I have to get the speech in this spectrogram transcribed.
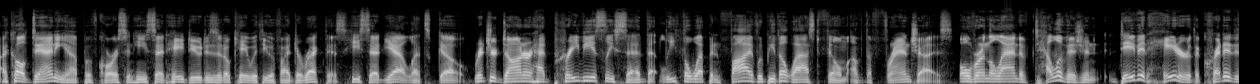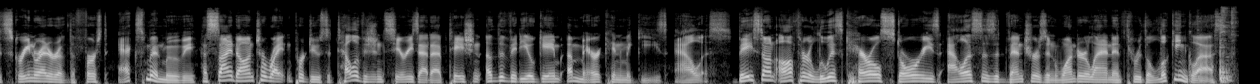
I called Danny up, of course, and he said, Hey dude, is it okay with you if I direct this? He said, Yeah, let's go. Richard Donner had previously said that Lethal Weapon 5 would be the last film of the franchise. Over in the land of television, David Hayter, the credited screenwriter of the first X Men movie, has signed on to write and produce a television series adaptation of the video game American McGee's Alice. Based on author Lewis Carroll's stories Alice's Adventures in Wonderland and Through the Looking Glass,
